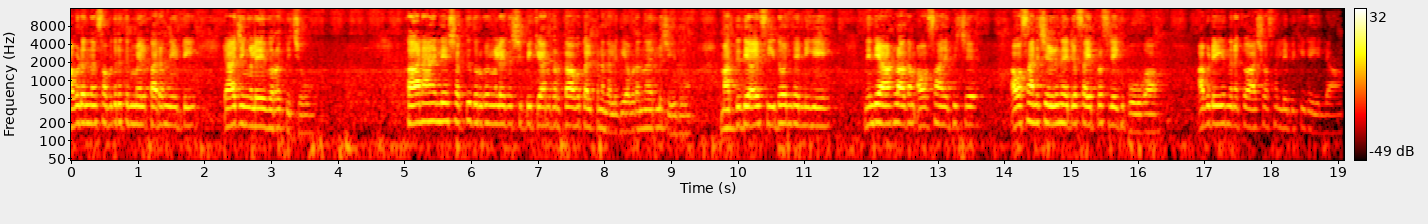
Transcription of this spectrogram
അവിടുന്ന് സമുദ്രത്തിന്മേൽ കരം നീട്ടി രാജ്യങ്ങളെ വിറപ്പിച്ചു. കാനാനിലെ ശക്തി ദുർഗങ്ങളെ നശിപ്പിക്കാൻ കർത്താവ് കൽപ്പന നൽകി. അവിടുന്ന് അരുളി ചെയ്തു. മർദ്ദിതയായ സീതോൻ കന്യകയെ നിന്റെ ആഹ്ലാദം അവസാനിപ്പിച്ച് അവസാനിച്ച് എഴുന്നേറ്റ് സൈപ്രസിലേക്ക് പോവുക. അവിടെയും നിനക്ക് ആശ്വാസം ലഭിക്കുകയില്ല.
